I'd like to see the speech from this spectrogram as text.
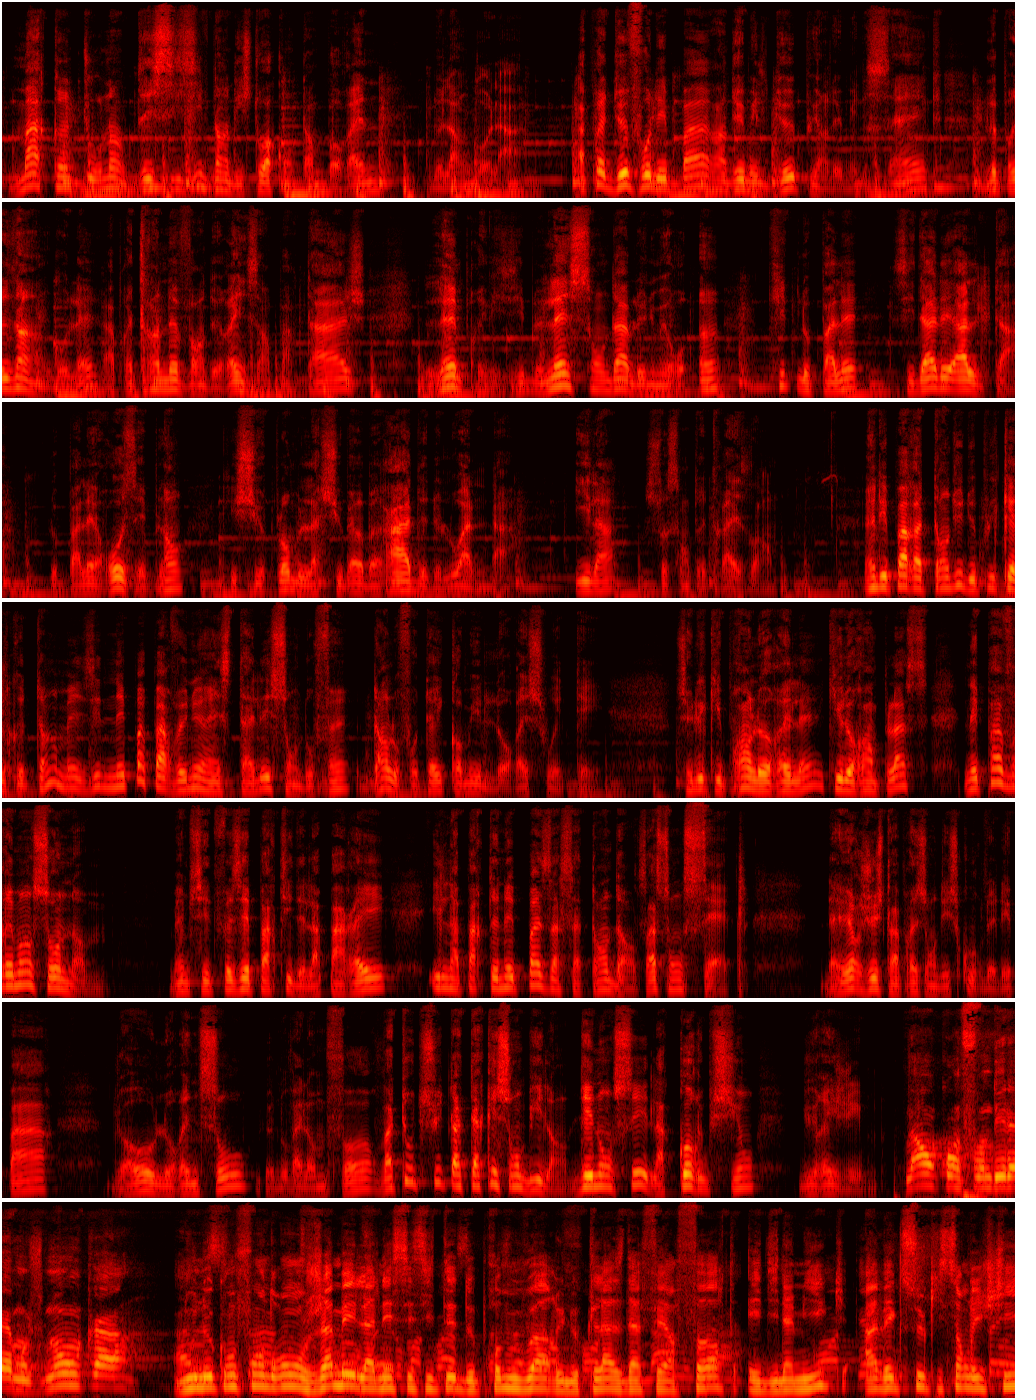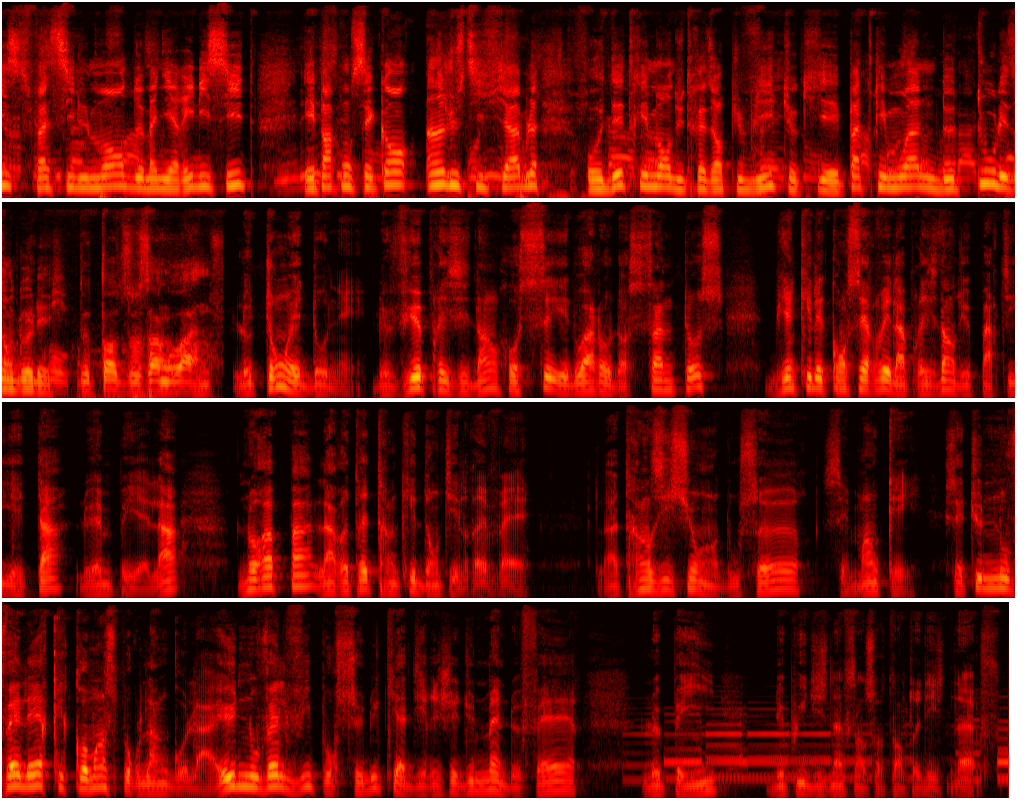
marque un tournant décisif dans l'histoire contemporaine de l'Angola. Après deux faux départs en 2002 puis en 2005, le président angolais, après 39 ans de règne sans partage, l'imprévisible, l'insondable numéro 1, quitte le palais Cidade Alta, le palais rose et blanc qui surplombe la superbe rade de Luanda. Il a 73 ans. Un départ attendu depuis quelque temps, mais il n'est pas parvenu à installer son dauphin dans le fauteuil comme il l'aurait souhaité. Celui qui prend le relais, qui le remplace, n'est pas vraiment son homme. Même s'il faisait partie de l'appareil, il n'appartenait pas à sa tendance, à son cercle. D'ailleurs, juste après son discours de départ, Joao Lorenzo, le nouvel homme fort, va tout de suite attaquer son bilan, dénoncer la corruption du régime. Nunca nous ne confondrons jamais la nécessité de promouvoir une classe d'affaires forte et dynamique avec ceux qui s'enrichissent facilement de manière illicite et par conséquent injustifiable au détriment du trésor public qui est patrimoine de tous les Angolais. Le ton est donné. Le vieux président José Eduardo dos Santos, bien qu'il ait conservé la présidence du parti État, le MPLA, n'aura pas la retraite tranquille dont il rêvait. La transition en douceur s'est manquée. C'est une nouvelle ère qui commence pour l'Angola et une nouvelle vie pour celui qui a dirigé d'une main de fer le pays depuis 1979.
